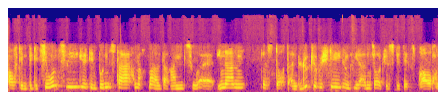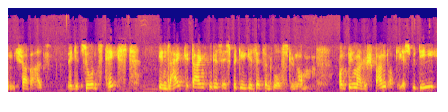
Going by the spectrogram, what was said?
auf dem Petitionswege den Bundestag nochmal daran zu erinnern, dass dort eine Lücke besteht und wir ein solches Gesetz brauchen. Ich habe als Petitionstext den Leitgedanken des SPD-Gesetzentwurfs genommen und bin mal gespannt, ob die SPD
